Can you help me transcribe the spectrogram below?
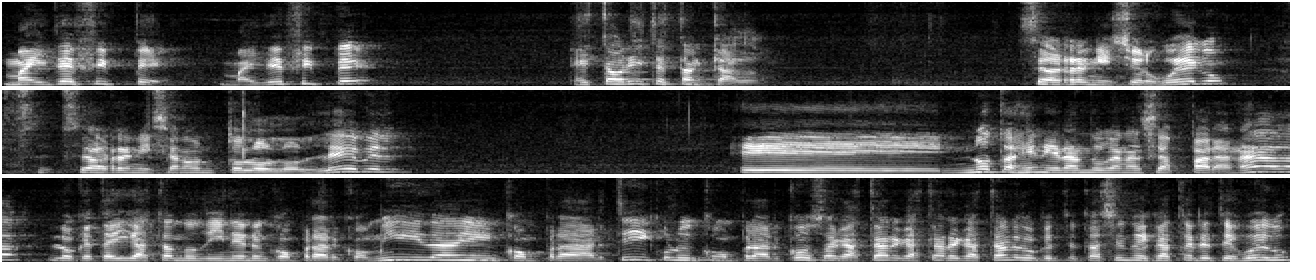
MyDeFi P. MyDeFi P está ahorita estancado. Se reinició el juego, se reiniciaron todos los levels, eh, no está generando ganancias para nada, lo que te está gastando dinero en comprar comida, en comprar artículos, en comprar cosas, gastar, gastar, gastar, lo que te está haciendo es gastar este juego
